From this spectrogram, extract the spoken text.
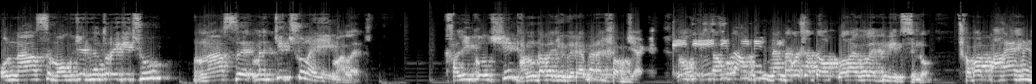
ওর না আছে মগজের ভেতরে কিছু না আছে মানে কিচ্ছু নাই এই মালের। খালি কলসি ধান্দাবাজি করে বেড়ায় সব জায়গায়। নাটকের সাথে গলায় গলায় ফিরিয়ে ছিল। সবার হ্যাঁ, হ্যাঁ।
